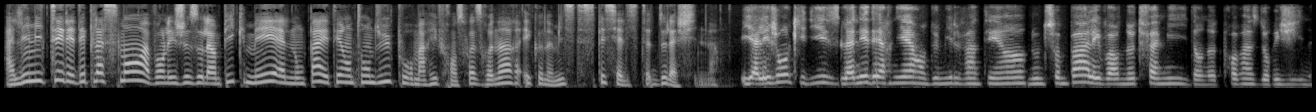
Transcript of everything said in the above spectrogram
à limiter les déplacements avant les Jeux Olympiques, mais elles n'ont pas été entendues pour Marie-Françoise Renard, économiste spécialiste de la Chine. Il y a les gens qui disent l'année dernière, en 2021, nous ne sommes pas allés voir notre famille dans notre province d'origine.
